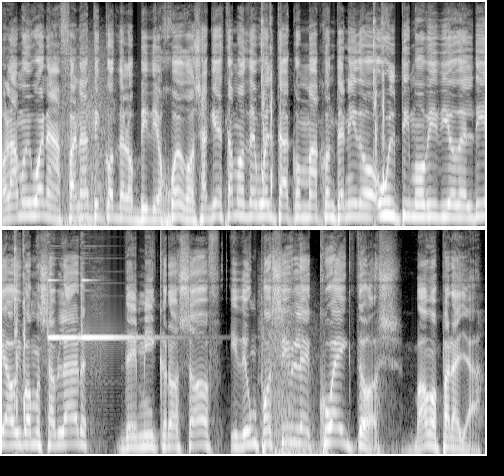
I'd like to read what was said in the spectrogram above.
Hola, muy buenas, fanáticos de los videojuegos. Aquí estamos de vuelta con más contenido. Último vídeo del día. Hoy vamos a hablar de Microsoft y de un posible Quake 2. Vamos para allá.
